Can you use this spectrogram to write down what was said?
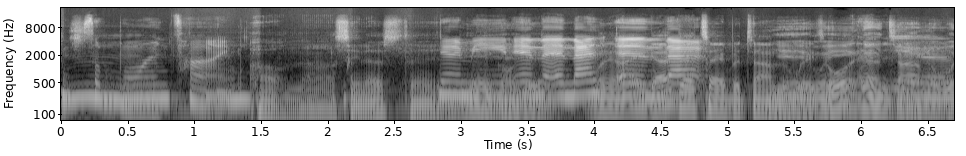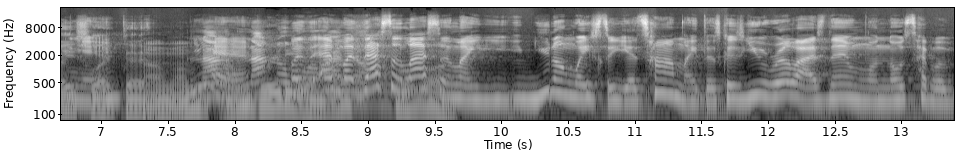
It's just a boring time. Oh no, see that's the. You know what I mean? And- and that- I ain't and got that- that, type of time yeah, to waste. we ain't got time Yeah. to waste Yeah. like that. I'm, I'm, Not- I'm not But, with more. my- but that's the lesson. Like you, you don't waste your time like this because you realize then when those type of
